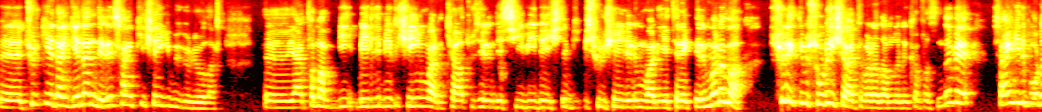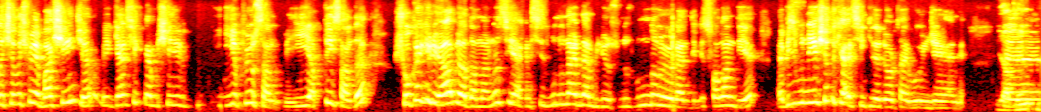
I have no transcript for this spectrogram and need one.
Ee, Türkiye'den gelenleri sanki şey gibi görüyorlar e, yani tamam bir belli bir şeyin var. Kağıt üzerinde CV'de işte bir, bir sürü şeylerin var, yeteneklerin var ama sürekli bir soru işareti var adamların kafasında ve sen gidip orada çalışmaya başlayınca ve gerçekten bir şeyi iyi yapıyorsan, iyi yaptıysan da şoka giriyor abi adamlar. Nasıl yani siz bunu nereden biliyorsunuz? Bunu da mı öğrendiniz falan diye. Ya biz bunu yaşadık Helsinki'de 4 ay boyunca yani. Ya ee, benim,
